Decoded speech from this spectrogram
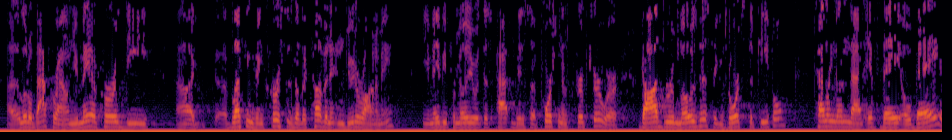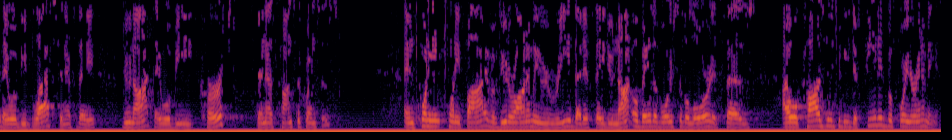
a little background. You may have heard the uh, blessings and curses of the covenant in Deuteronomy. You may be familiar with this, this uh, portion of Scripture where God, through Moses, exhorts the people, telling them that if they obey, they will be blessed, and if they do not, they will be cursed. Sin has consequences. In 28:25 of Deuteronomy, we read that if they do not obey the voice of the Lord, it says, "I will cause you to be defeated before your enemies."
